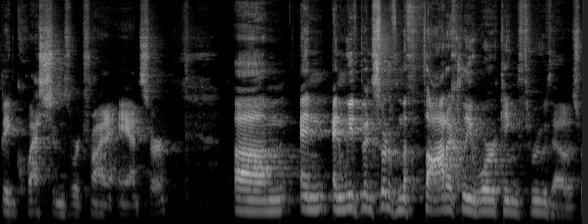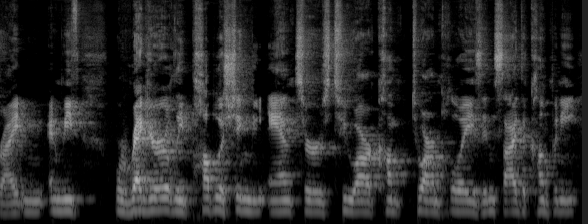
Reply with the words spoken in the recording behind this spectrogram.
big questions we're trying to answer um, and and we've been sort of methodically working through those, right? And, and we've we're regularly publishing the answers to our com- to our employees inside the company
